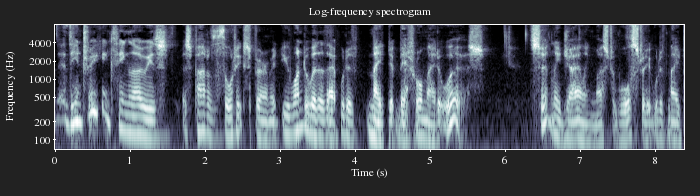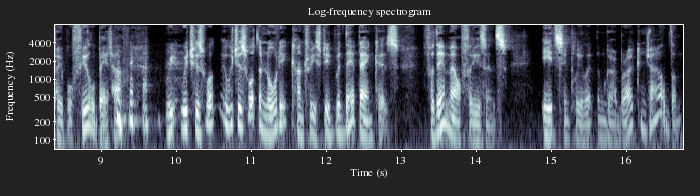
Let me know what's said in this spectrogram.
The intriguing thing, though, is as part of the thought experiment, you wonder whether that would have made it better or made it worse certainly jailing most of Wall Street would have made people feel better, which is what which is what the Nordic countries did with their bankers for their malfeasance. It simply let them go broke and jailed them,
